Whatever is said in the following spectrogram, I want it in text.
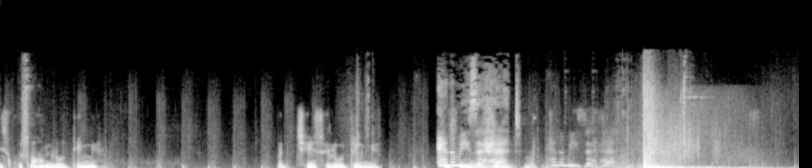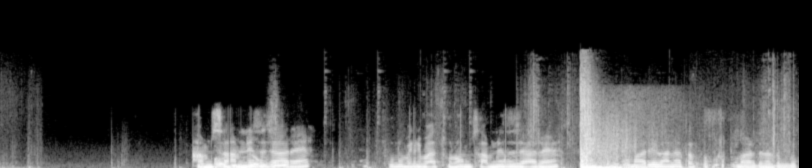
इसको तो हम लूटेंगे। अच्छे से लूटेंगे। Enemies ahead! Enemies ahead! हम हाँ, सामने से जा रहे हैं। सुनो मेरी बात सुनो हम सामने से जा रहे हैं। हमको मारेगा ना तब तक खुद मार देना तुम लोग।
